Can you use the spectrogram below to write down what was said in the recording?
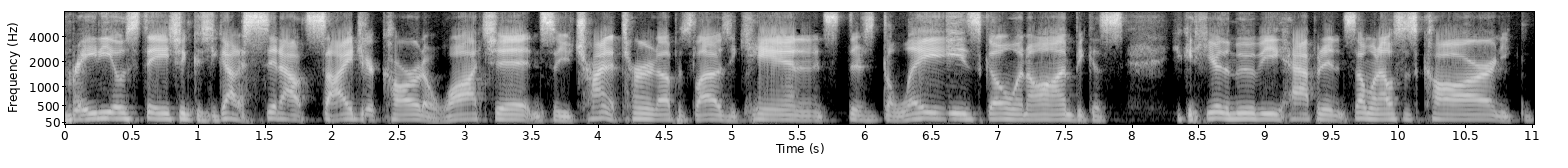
radio station because you got to sit outside your car to watch it. And so you're trying to turn it up as loud as you can and it's there's delays going on because you can hear the movie happening in someone else's car and you can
